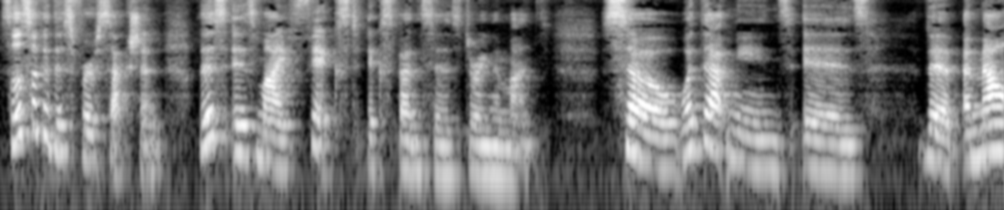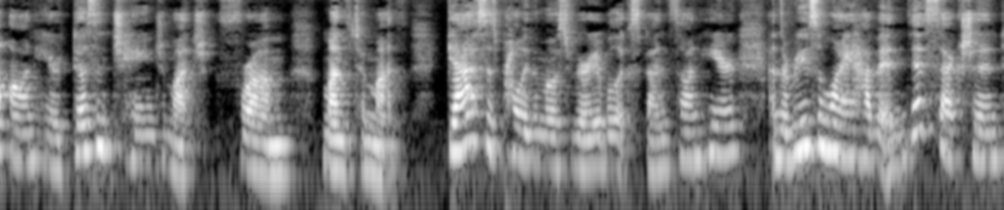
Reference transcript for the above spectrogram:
So let's look at this first section. This is my fixed expenses during the month. So what that means is the amount on here doesn't change much from month to month. Gas is probably the most variable expense on here. And the reason why I have it in this section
